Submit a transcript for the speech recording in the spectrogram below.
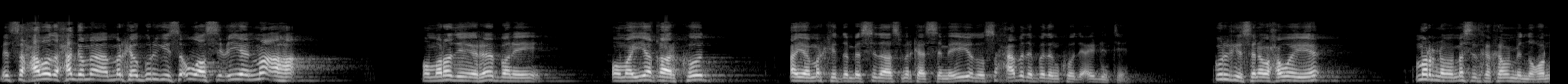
Mid saxaabadu xagga markaa gurigiisa u waasiciyeen ma aha. Umaradii reer bani umaye qaarkood ayaa markii dambe sidaas markaa sameeyey iyadoo saxaabada badankoodii ay dhinteen. Gurigiisana waxa weeye marnaba masjidka kama mid noqon.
